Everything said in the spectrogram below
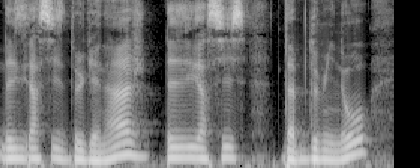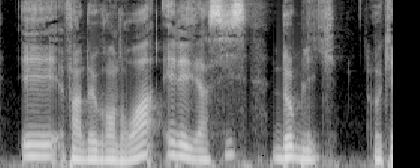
des de gainage, des exercices d'abdominaux et enfin de grand droit et l'exercice d'oblique. OK?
